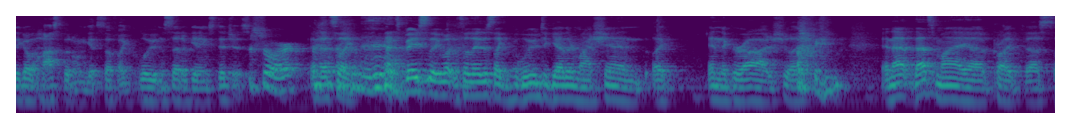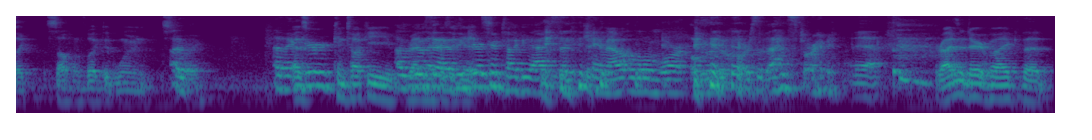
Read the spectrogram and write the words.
they go to the hospital and get stuff like glued instead of getting stitches. Sure. And that's like that's basically what. So they just like glued together my shin like in the garage, like, and that that's my uh, probably best like self inflicted wound story. I think As your Kentucky I was gonna say I think your. Kentucky accent came out a little more over the course of that story. Yeah. riding a dirt bike that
